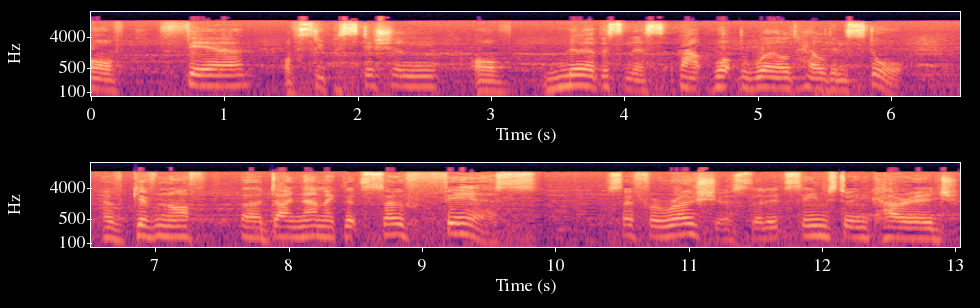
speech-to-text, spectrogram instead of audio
of fear, of superstition, of nervousness about what the world held in store. Have given off a dynamic that's so fierce, so ferocious, that it seems to encourage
